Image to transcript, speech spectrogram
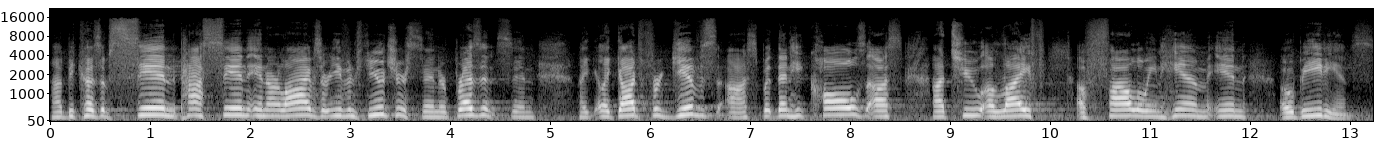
uh, because of sin, past sin in our lives, or even future sin or present sin. Like, like God forgives us, but then he calls us uh, to a life of following him in obedience.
